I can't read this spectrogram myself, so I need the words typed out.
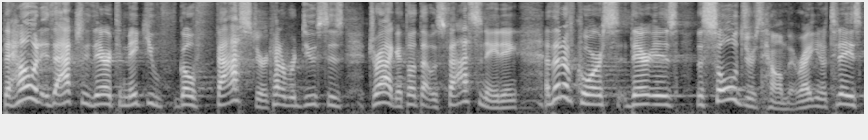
The helmet is actually there to make you go faster, it kind of reduces drag. I thought that was fascinating. And then, of course, there is the soldier's helmet, right? You know, today's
